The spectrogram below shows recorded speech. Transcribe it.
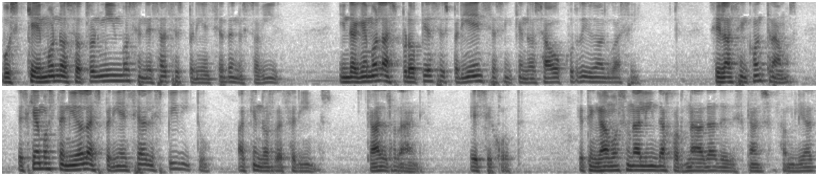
Busquemos nosotros mismos en esas experiencias de nuestra vida. Indaguemos las propias experiencias en que nos ha ocurrido algo así. Si las encontramos, es que hemos tenido la experiencia del Espíritu a que nos referimos. Carl Rahner, SJ. Que tengamos una linda jornada de descanso familiar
